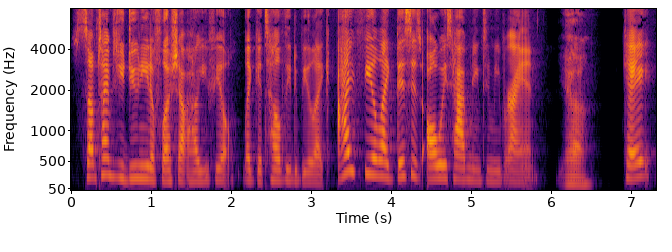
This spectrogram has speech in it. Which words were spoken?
sometimes you do need to flesh out how you feel. Like it's healthy to be like, I feel like this is always happening to me, Brian. yeah. Okay.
